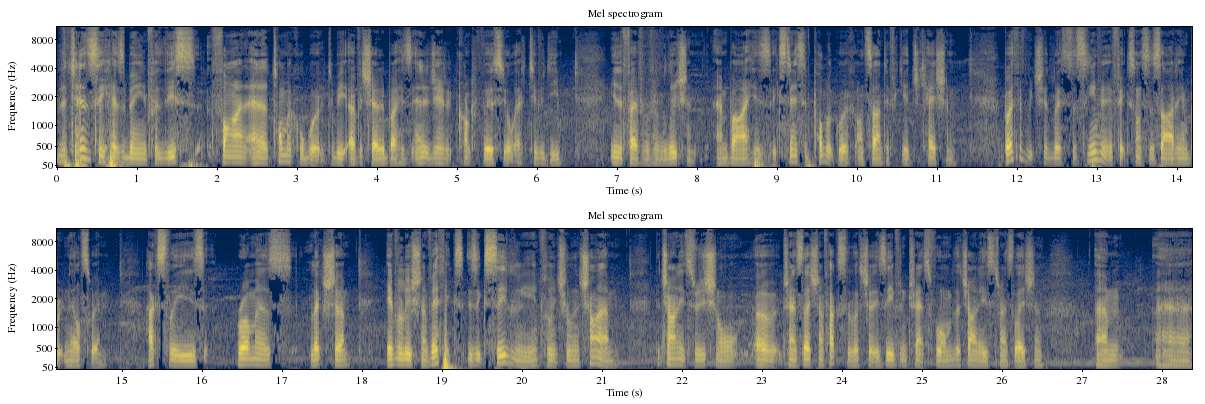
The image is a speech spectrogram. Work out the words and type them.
The tendency has been for this fine anatomical work to be overshadowed by his energetic controversial activity in the favour of evolution and by his extensive public work on scientific education, both of which have left significant effects on society in Britain and elsewhere. Huxley's Romanes lecture, Evolution of Ethics, is exceedingly influential in China. The Chinese traditional uh, translation of Huxley's lecture is even transformed the Chinese translation um, uh,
